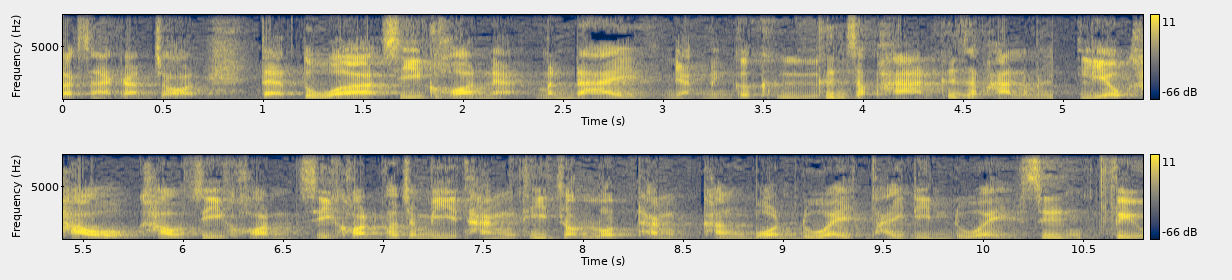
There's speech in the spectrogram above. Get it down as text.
ลักษณะการจอด แต่ตัวซีคอนเนี่ยมันได้อย่างหนึ่งก็คือขึ้นสะพานขึ้นสะพานแล้วมันเลี้ยวเข้าเข้าซีคอนซีคอนเขาจะมีทั้งที่จอดรถทั้งข้างบนด้วยใต้ดินด้วย ซึ่ง feel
